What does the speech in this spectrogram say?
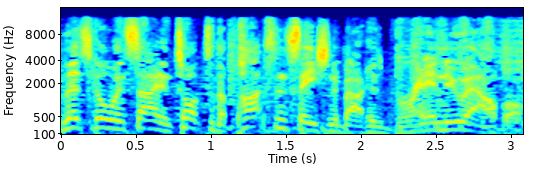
Let's go inside and talk to the pop sensation about his brand new album.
